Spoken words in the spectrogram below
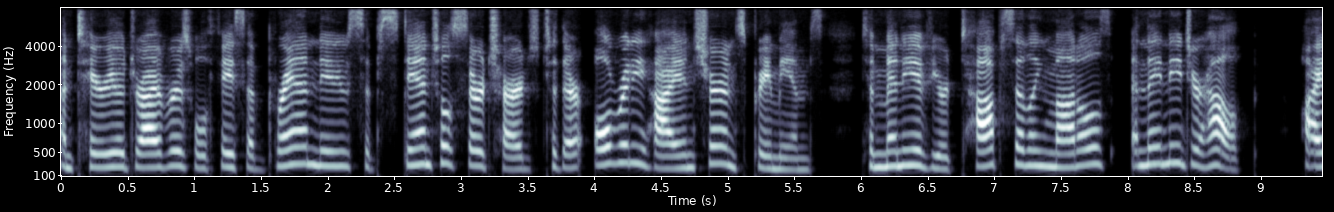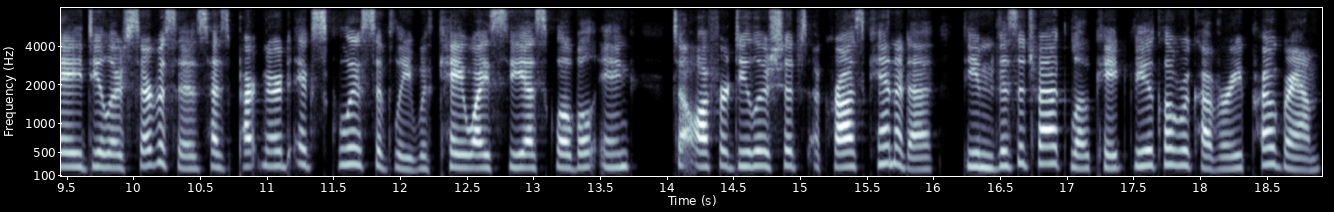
Ontario drivers will face a brand new substantial surcharge to their already high insurance premiums to many of your top selling models, and they need your help. IA Dealer Services has partnered exclusively with KYCS Global Inc. to offer dealerships across Canada the Invisitrack Locate Vehicle Recovery Program.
